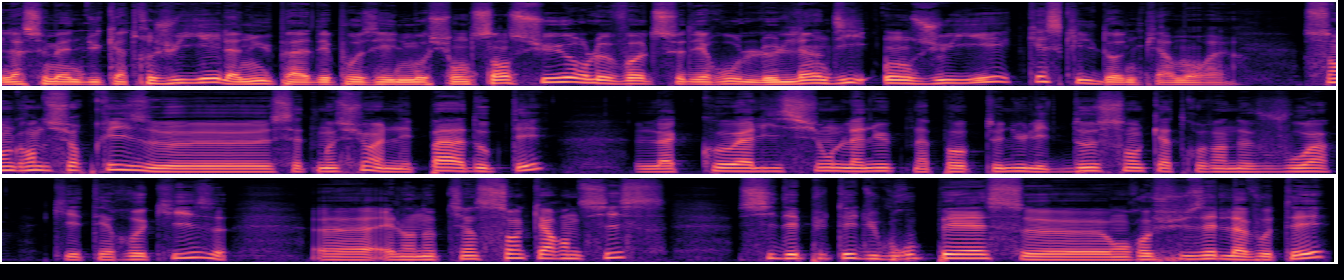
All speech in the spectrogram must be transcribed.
La semaine du 4 juillet, la NUP a déposé une motion de censure. Le vote se déroule le lundi 11 juillet. Qu'est-ce qu'il donne, Pierre Morer sans grande surprise, euh, cette motion, elle n'est pas adoptée. La coalition de la NUP n'a pas obtenu les 289 voix qui étaient requises. Euh, elle en obtient 146. Six députés du groupe PS euh, ont refusé de la voter.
